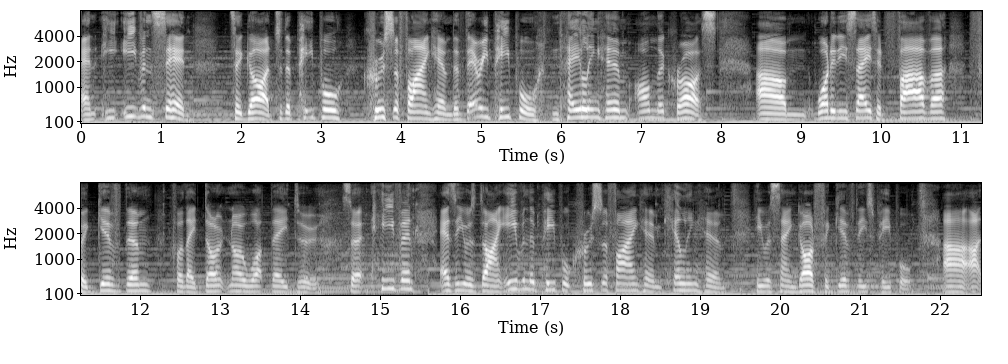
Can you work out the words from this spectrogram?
And he even said to God, to the people crucifying him, the very people nailing him on the cross, um, what did he say? He said, Father, forgive them, for they don't know what they do. So even as he was dying, even the people crucifying him, killing him, he was saying, God, forgive these people. Uh, I,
